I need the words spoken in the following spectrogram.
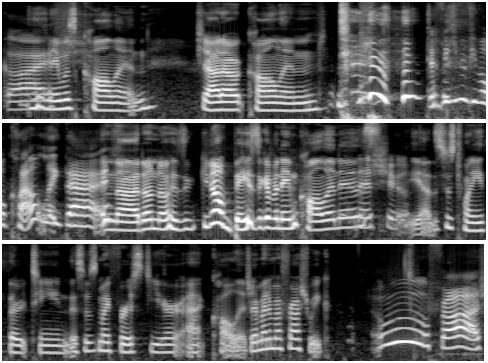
god. His name was Colin. Shout out Colin. Don't be giving people clout like that. no, I don't know his. You know how basic of a name Colin is. That's true. Yeah, this was 2013. This was my first year at college. I met him at Frosh Week. Ooh, frosh.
